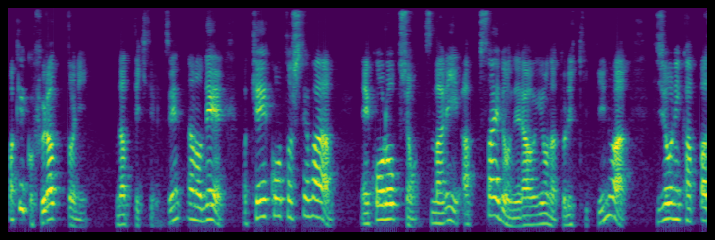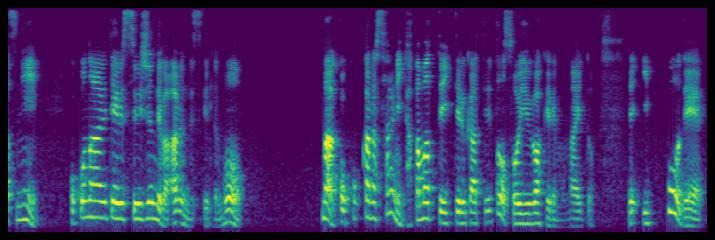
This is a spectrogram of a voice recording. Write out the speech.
まあ、結構フラットになってきてるんですね。なので、傾向としては、コールオプション、つまりアップサイドを狙うような取引っていうのは非常に活発に行われている水準ではあるんですけれども、まあ、ここからさらに高まっていってるかっていうと、そういうわけでもないと。で、一方で、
